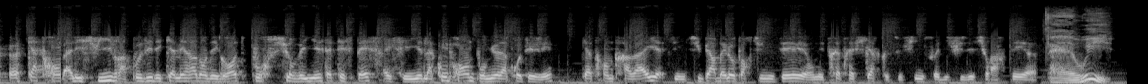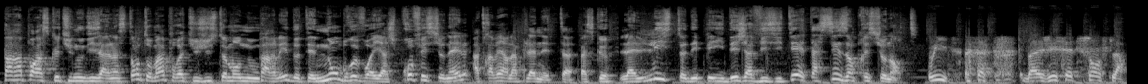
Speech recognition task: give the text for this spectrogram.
4 ans à les suivre, à poser des caméras dans des grottes pour surveiller cette espèce, à essayer de la comprendre pour mieux la protéger. 4 ans de travail, c'est une super belle opportunité et on est très très fiers que ce film soit diffusé sur Arte. euh, Eh oui. Par rapport à ce que tu nous disais à l'instant, Thomas, pourrais-tu justement nous parler de tes nombreux voyages professionnels à travers la planète? Parce que la liste des pays déjà visités est assez impressionnante. Oui, bah j'ai cette chance-là.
